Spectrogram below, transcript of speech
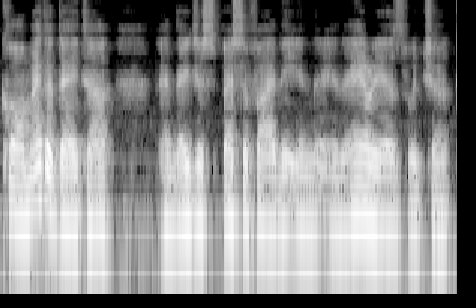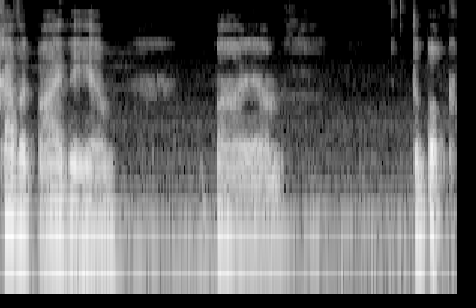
core metadata, and they just specify the in in areas which are covered by the um, by um, the book.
